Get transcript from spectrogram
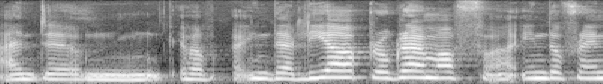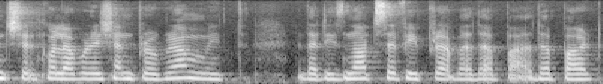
And um, in the LIA program of uh, Indo-French collaboration program, with, that is not CEFIPRA, but the other part,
